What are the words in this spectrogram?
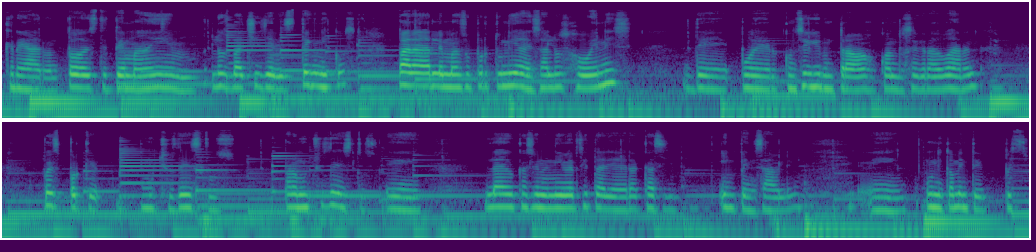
crearon todo este tema de los bachilleres técnicos para darle más oportunidades a los jóvenes de poder conseguir un trabajo cuando se graduaran, pues porque muchos de estos, para muchos de estos, eh, la educación universitaria era casi impensable. Eh, únicamente pues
